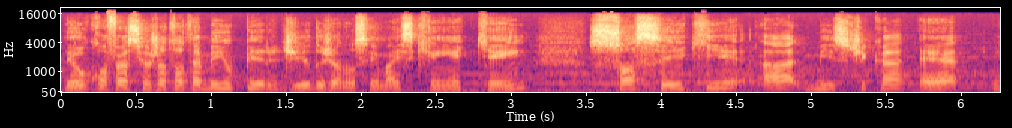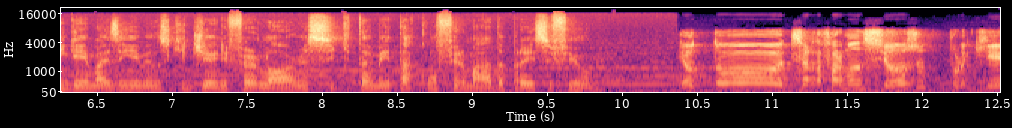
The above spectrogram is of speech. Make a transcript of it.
Eu confesso que eu já tô até meio perdido, já não sei mais quem é quem. Só sei que a mística é ninguém mais ninguém menos que Jennifer Lawrence, que também tá confirmada para esse filme. Eu tô, de certa forma, ansioso, porque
